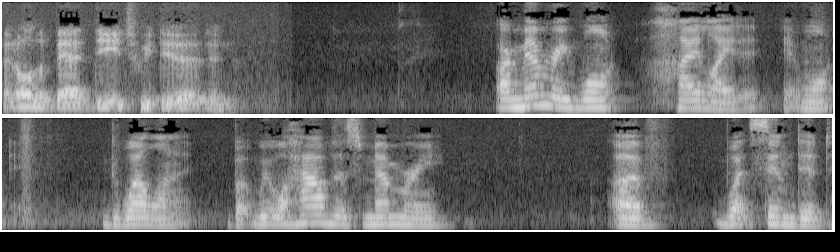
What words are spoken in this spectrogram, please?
and all the bad deeds we did and Our memory won't highlight it, it won't dwell on it, but we will have this memory of what sin did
